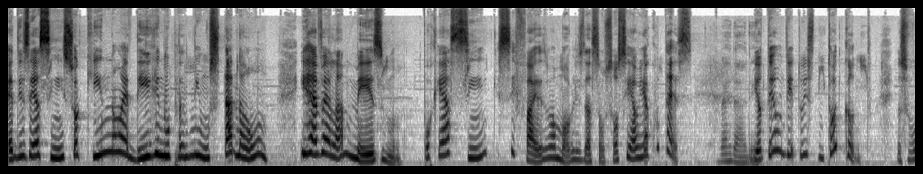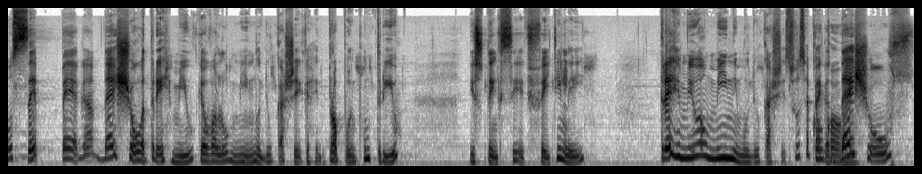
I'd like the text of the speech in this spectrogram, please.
É dizer assim, isso aqui não é digno para nenhum cidadão. E revelar mesmo. Porque é assim que se faz uma mobilização social e acontece. Verdade. E eu tenho dito isso em todo canto. Se você pega 10 shows a 3 mil, que é o valor mínimo de um cachê que a gente propõe para um trio, isso tem que ser feito em lei. 3 mil é o mínimo de um cachê. Se você pega Concordo. 10 shows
